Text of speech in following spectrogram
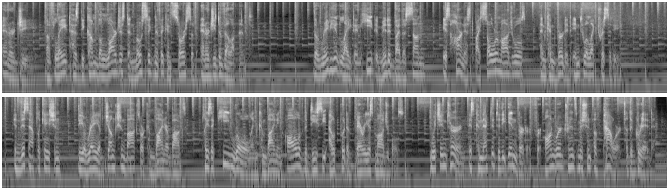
energy of late has become the largest and most significant source of energy development. The radiant light and heat emitted by the sun is harnessed by solar modules and converted into electricity. In this application, the array of junction box or combiner box plays a key role in combining all of the DC output of various modules, which in turn is connected to the inverter for onward transmission of power to the grid.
